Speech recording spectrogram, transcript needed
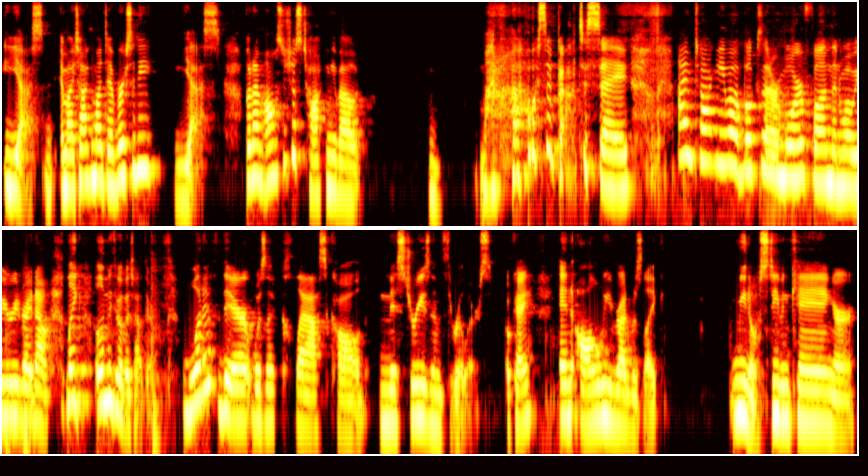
yes, am I talking about diversity? Yes. But I'm also just talking about I was about to say, I'm talking about books that are more fun than what we read right now. Like, let me throw this out there. What if there was a class called Mysteries and Thrillers? Okay. And all we read was like, you know, Stephen King or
